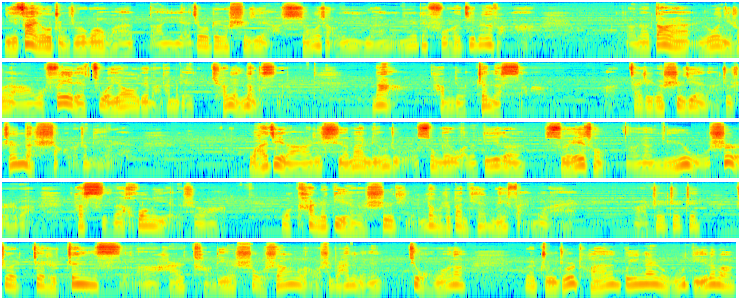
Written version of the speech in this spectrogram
你再有主角光环啊，也就是这个世界啊小小的一员，你也得符合基本法。啊，啊那当然，如果你说啊，我非得作妖，得把他们给全给弄死，那他们就真的死了，啊，在这个世界呢，就真的少了这么一个人。我还记得啊，这雪曼领主送给我的第一个随从啊，叫女武士是吧？她死在荒野的时候啊，我看着地上的尸体，愣是半天没反应过来，啊，这这这这这是真死了，还是躺地下受伤了？我是不是还能给他救活呢？那主角团不应该是无敌的吗？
